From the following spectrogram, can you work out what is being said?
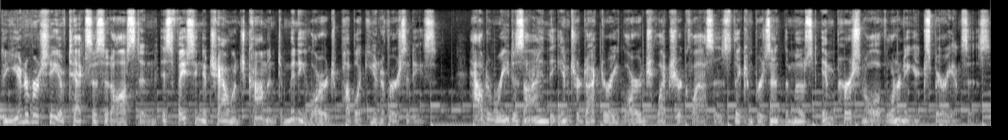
The University of Texas at Austin is facing a challenge common to many large public universities how to redesign the introductory large lecture classes that can present the most impersonal of learning experiences.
